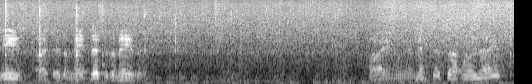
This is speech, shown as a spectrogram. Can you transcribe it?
These are, is ama this is amazing. All right, we're gonna mix this up really nice.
